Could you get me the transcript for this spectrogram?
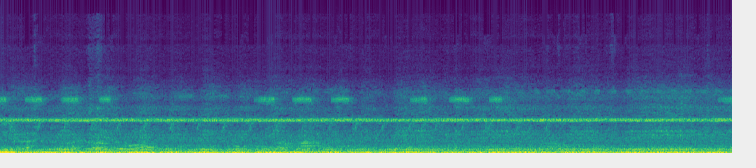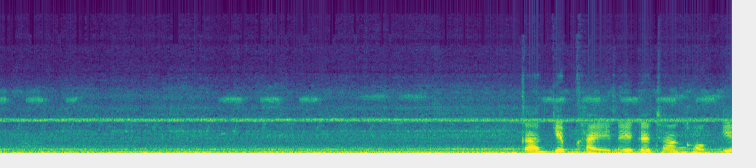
นี่ค่ะ การเก็บไข่ในกระชังของเจ๊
